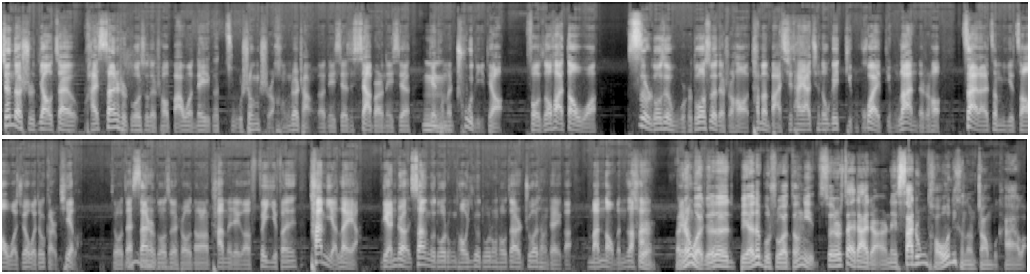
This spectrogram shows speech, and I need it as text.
真的是要在还三十多岁的时候，把我那个阻生齿横着长的那些下边那些给他们处理掉，否则的话，到我四十多岁、五十多岁的时候，他们把其他牙全都给顶坏、顶烂的时候，再来这么一遭，我觉得我就嗝屁了。就在三十多岁的时候，能让他们这个费一分，他们也累啊，连着三个多钟头、一个多钟头在这折腾这个，满脑门子汗是。反正我觉得别的不说，等你岁数再大点儿，那仨钟头你可能张不开了，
